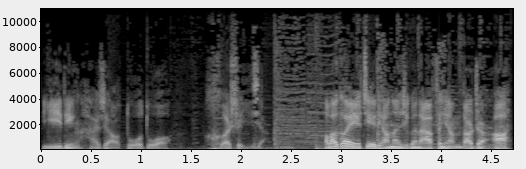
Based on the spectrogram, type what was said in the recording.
一定还是要多多核实一下，好吧？各位，这一条呢就跟大家分享到这儿啊。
